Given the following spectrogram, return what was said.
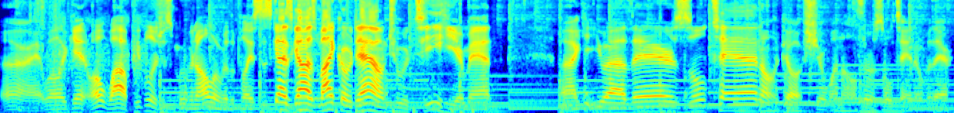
Alright, well again, oh wow, people are just moving all over the place. This guy's got his micro down to a T here, man. Alright, get you out of there, Zoltan. Oh, go, sure, one. I'll throw Zoltan over there.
